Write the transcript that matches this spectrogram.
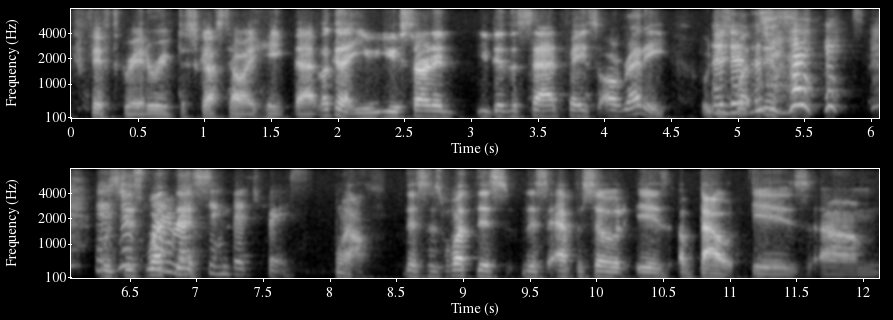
fifth grader. We've discussed how I hate that. Look at that. You you started. You did the sad face already, which I is did what the this. it's which just is what my this- resting bitch face. well this is what this this episode is about is um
